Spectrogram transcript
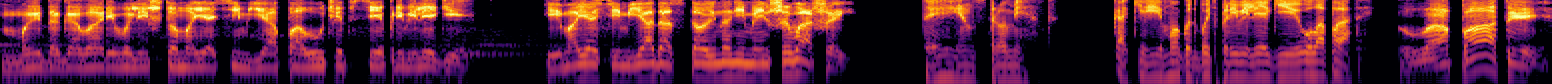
Мы договаривались, что моя семья получит все привилегии. И моя семья достойна не меньше вашей. Ты инструмент. Какие могут быть привилегии у лопаты? Лопаты!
